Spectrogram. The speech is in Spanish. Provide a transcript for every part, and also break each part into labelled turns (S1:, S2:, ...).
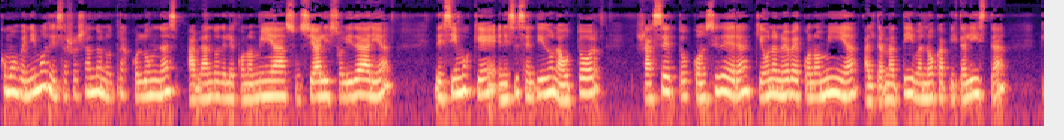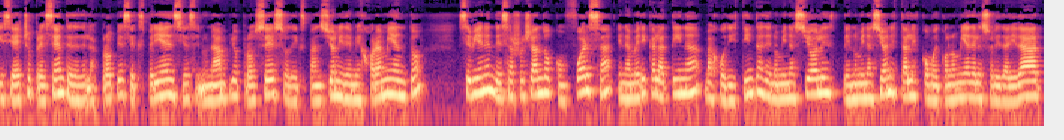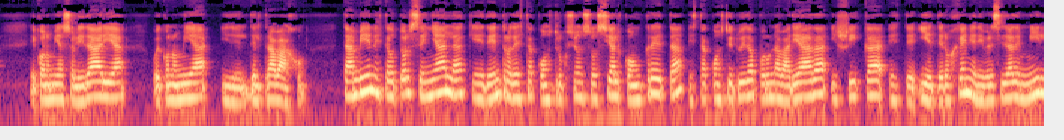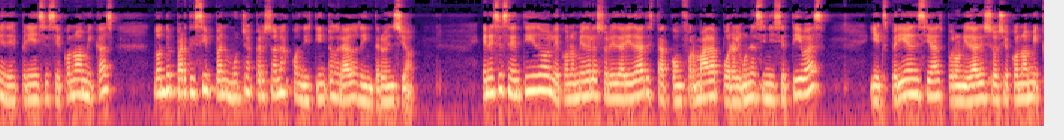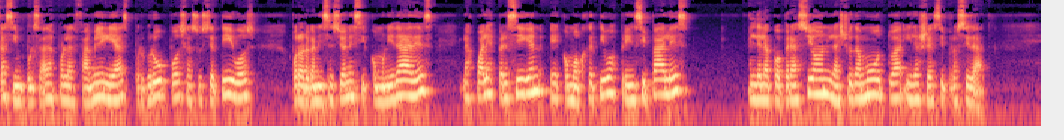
S1: Como venimos desarrollando en otras columnas, hablando de la economía social y solidaria, decimos que en ese sentido un autor, Raceto, considera que una nueva economía alternativa no capitalista, que se ha hecho presente desde las propias experiencias en un amplio proceso de expansión y de mejoramiento, se vienen desarrollando con fuerza en América Latina bajo distintas denominaciones, denominaciones tales como economía de la solidaridad, economía solidaria, economía y del, trabajo. También este autor señala que dentro de esta construcción social concreta está constituida por una variada y rica este, y heterogénea diversidad de miles de experiencias económicas donde participan muchas personas con distintos grados de intervención. En ese sentido, la economía de la solidaridad está conformada por algunas iniciativas y experiencias, por unidades socioeconómicas impulsadas por las familias, por grupos asociativos, por organizaciones y comunidades, las cuales persiguen eh, como objetivos principales el de la cooperación, la ayuda mutua y la reciprocidad.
